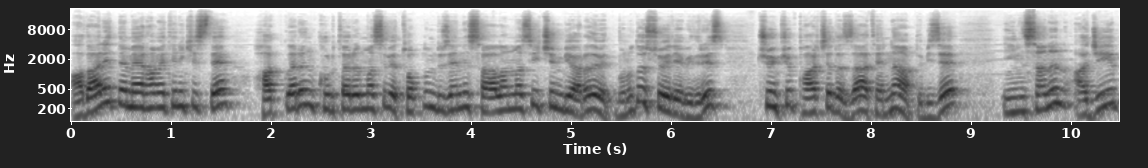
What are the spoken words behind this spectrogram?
adaletle merhametin ikisi de hakların kurtarılması ve toplum düzeninin sağlanması için bir arada. Evet bunu da söyleyebiliriz. Çünkü parçada zaten ne yaptı bize? İnsanın acıyıp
